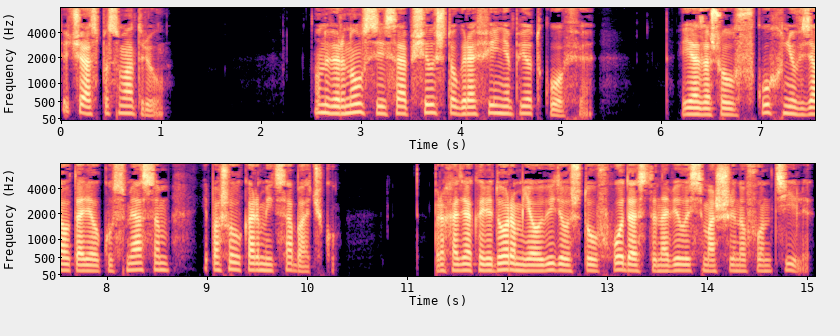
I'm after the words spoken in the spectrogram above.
«Сейчас посмотрю». Он вернулся и сообщил, что графиня пьет кофе. Я зашел в кухню, взял тарелку с мясом и пошел кормить собачку. Проходя коридором, я увидел, что у входа остановилась машина фон Тиле.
